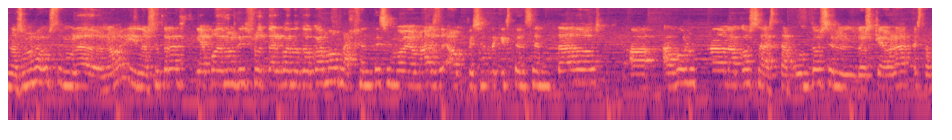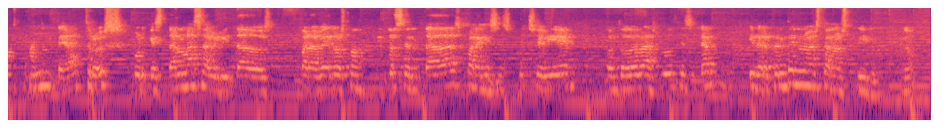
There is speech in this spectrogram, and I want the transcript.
nos hemos acostumbrado, ¿no? Y nosotras ya podemos disfrutar cuando tocamos, la gente se mueve más, a pesar de que estén sentados. Ha, ha evolucionado la cosa hasta puntos en los que ahora estamos tocando en teatros, porque están más habilitados para ver los conciertos sentadas, para que se escuche bien, con todas las luces y tal. Y de repente no es tan hostil, ¿no?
